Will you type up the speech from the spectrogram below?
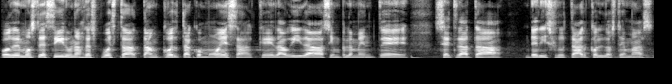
podemos decir una respuesta tan corta como esa, que la vida simplemente se trata de disfrutar con los demás.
